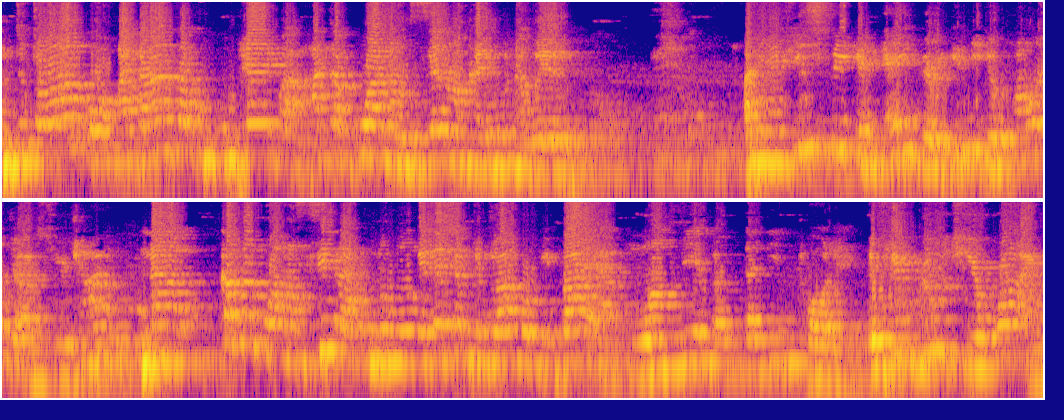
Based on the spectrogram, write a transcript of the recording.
mtoto wako ataanza kukubeba hata kuwa na uhusiano karibu na wewe. I mean, if you speak in anger, you need to apologize to your child. Na kama kwa hasira umemwongelesha mtoto wako vibaya, mwambie dadi, pole. If you're rude to your wife,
